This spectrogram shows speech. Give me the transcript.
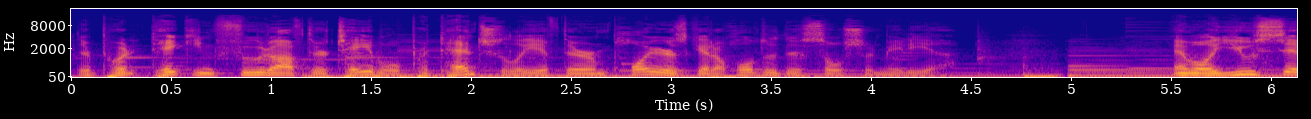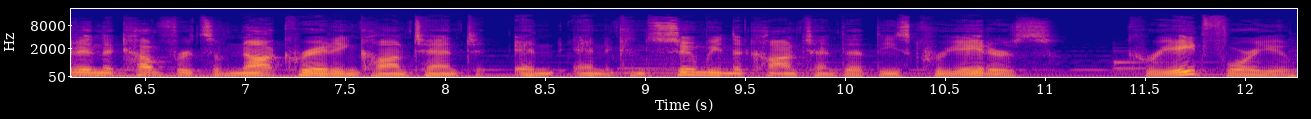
They're put, taking food off their table potentially if their employers get a hold of their social media. And while you sit in the comforts of not creating content and, and consuming the content that these creators create for you,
